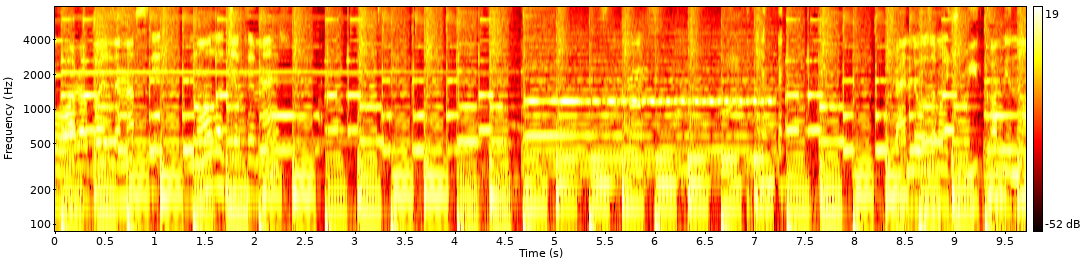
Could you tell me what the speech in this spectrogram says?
O arabayla nasıl olacak Ömer? Ben de o zaman şu büyük kamyonu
